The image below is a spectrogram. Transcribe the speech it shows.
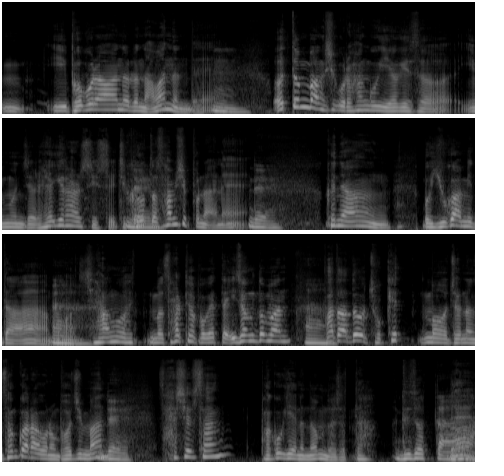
음, 이 법안으로 나왔는데 음. 어떤 방식으로 한국이 여기서 이 문제를 해결할 수 있을지 그것도 네. 30분 안에 네. 그냥 뭐 유감이다 뭐 아. 향후 뭐 살펴보겠다 이 정도만 아. 받아도 좋겠 뭐 저는 성과라고는 보지만 네. 사실상 바꾸기에는 너무 늦었다. 늦었다. 네.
